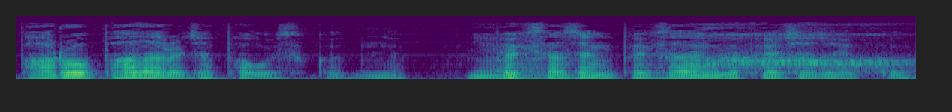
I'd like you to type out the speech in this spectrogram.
바로 바다를 접하고 있었거든요. 예. 백사장 백사장도 펼쳐져 있고.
